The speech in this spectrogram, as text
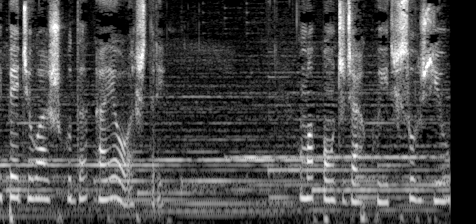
e pediu ajuda a Eostre. Uma ponte de arco-íris surgiu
